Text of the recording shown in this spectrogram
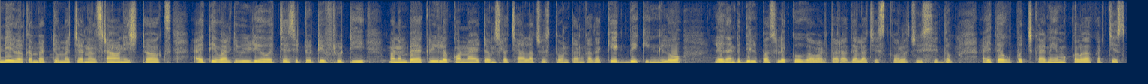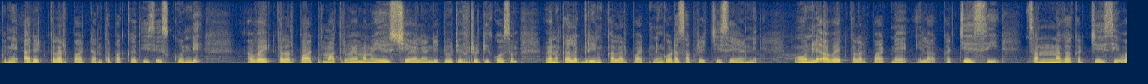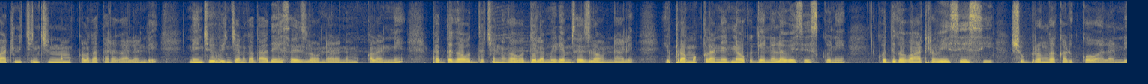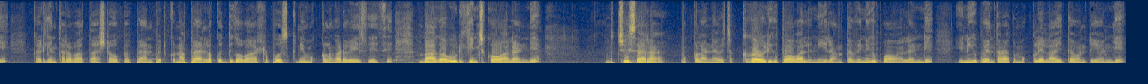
అండి welcome back to my channel Shravani stocks అయితే ఇవాళ వీడియో వచ్చేసి టూటీ ఫ్రూటీ మనం బేకరీలో కొన్న ఐటమ్స్లో చాలా చూస్తూ ఉంటాం కదా కేక్ బేకింగ్లో లేదంటే దిల్పస్లు ఎక్కువగా వాడతారు అది ఎలా చేసుకోవాలో చూసిద్దాం. అయితే ఒక పుచ్చకాయని ముక్కలుగా కట్ చేసుకుని ఆ రెడ్ కలర్ పార్ట్ అంతా పక్కకు తీసేసుకోండి. ఆ వైట్ కలర్ పార్ట్ మాత్రమే మనం యూజ్ చేయాలండి టూటీ ఫ్రూటీ కోసం. వెనకాల గ్రీన్ కలర్ పార్ట్ని కూడా సపరేట్ చేసేయండి. ఓన్లీ ఆ వైట్ కలర్ పార్ట్నే ఇలా కట్ చేసి సన్నగా కట్ చేసి వాటిని చిన్న చిన్న ముక్కలుగా తరగాలండి. నేను చూపించాను కదా అదే సైజులో ఉండాలండి ముక్కలన్నీ. పెద్దగా వద్దు చిన్నగా వద్దు ఇలా మీడియం సైజులో ఉండాలి. ఇప్పుడు ఆ ముక్కలన్నింటినీ ఒక గిన్నెలో వేసేసుకొని కొద్దిగా వాటర్ వేసేసి శుభ్రంగా కడుక్కోవాలండి. కడిగిన తర్వాత స్టవ్ పై ప్యాన్ పెట్టుకుని ఆ ప్యాన్లో కొద్దిగా వాటర్ పోసుకుని ముక్కలను కూడా వేసేసి బాగా ఉడికించుకోవాలండి. చూసారా? ముక్కలు అనేవి చక్కగా ఉడికిపోవాలి నీరంతా వినిగిపోవాలండి. వినిగిపోయిన తర్వాత ముక్కలు ఎలా అయితే ఉంటాయండి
